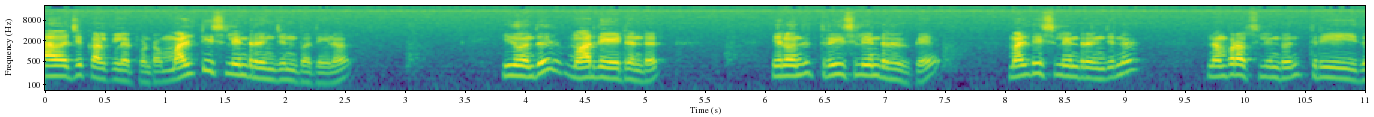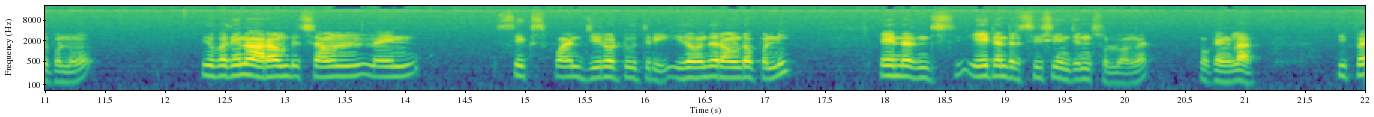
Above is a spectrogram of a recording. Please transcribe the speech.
அதை வச்சு கால்குலேட் பண்ணுறோம் மல்டி சிலிண்டர் இன்ஜின் பார்த்தீங்கன்னா இது வந்து மாருதி எயிட் ஹண்ட்ரட். இதில் வந்து த்ரீ சிலிண்டர் இருக்குது multi cylinder engine number of cylinder வந்து த்ரீ இது பண்ணுவோம். இது பார்த்திங்கன்னா around seven nine six point zero two three இதை வந்து ரவுண்ட் அப் பண்ணி eight hundred eight hundred CC engine சொல்லுவாங்க. ஓகேங்களா? இப்போ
